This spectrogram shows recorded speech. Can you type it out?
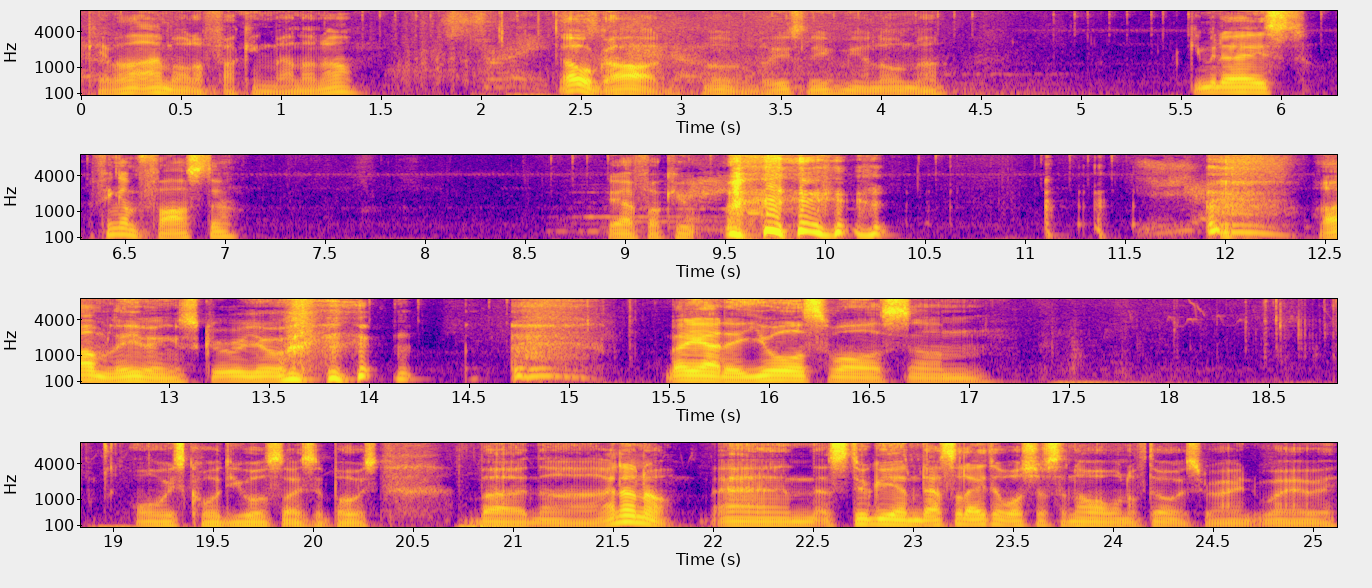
Okay, well, I'm all a fucking man now. Oh god. Oh, please leave me alone, man. Give me the haste. I think I'm faster. Yeah, fuck you. I'm leaving, screw you. but yeah, the Eul's was um always called Eul's, I suppose. But uh, I don't know. And Stygian Desolator was just another one of those, right? Where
